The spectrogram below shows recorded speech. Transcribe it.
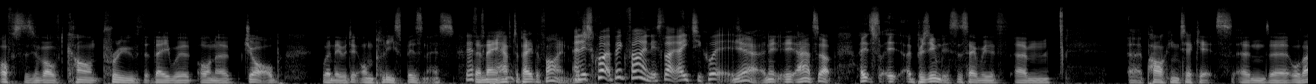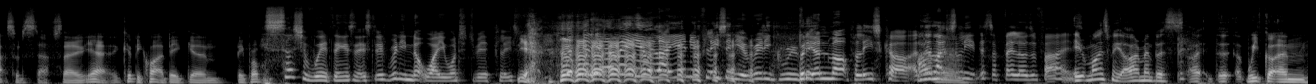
officers involved can't prove that they were on a job when they were on police business, They then they pay. have to pay the fine. And it's quite a big fine. It's like 80 quid. yeah, and it, it adds up. It's it, I presume it's the same with um, uh, parking tickets and uh, all that sort of stuff. So yeah, it could be quite a big um, big problem. It's such a weird thing, isn't it? It's really not why you wanted to be a policeman. Yeah. you know what I mean? You're like, you're only policing your really groovy, But it- unmarked police car, and I then you just pay loads of fines. It reminds me. I remember I, the, we've got um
